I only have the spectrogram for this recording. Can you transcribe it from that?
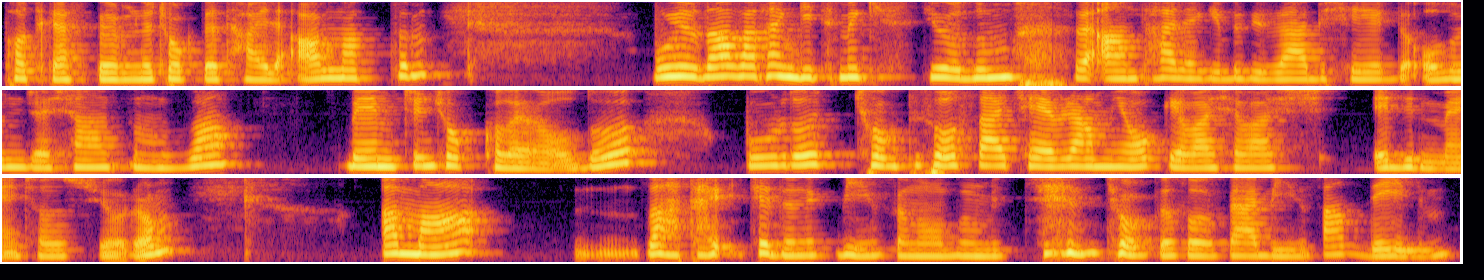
podcast bölümünde çok detaylı anlattım. Bu yüzden zaten gitmek istiyordum ve Antalya gibi güzel bir şehirde olunca şansımıza benim için çok kolay oldu. Burada çok bir sosyal çevrem yok. Yavaş yavaş edinmeye çalışıyorum. Ama zaten içe dönük bir insan olduğum için çok da sosyal bir insan değilim.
